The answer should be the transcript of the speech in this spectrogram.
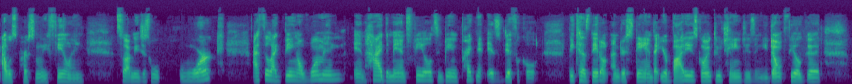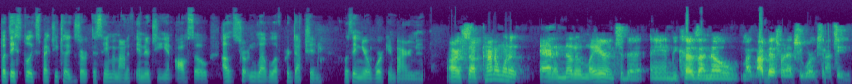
I was personally feeling. So, I mean, just work. I feel like being a woman in high demand fields and being pregnant is difficult because they don't understand that your body is going through changes and you don't feel good, but they still expect you to exert the same amount of energy and also a certain level of production within your work environment. All right, so I kind of want to add another layer into that, and because I know, like, my best friend actually works in IT,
